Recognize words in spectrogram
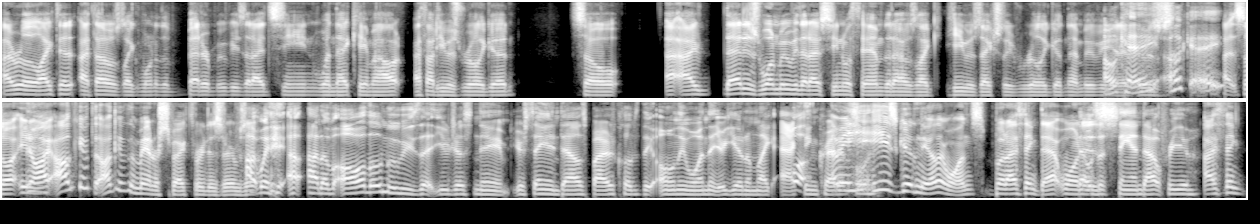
I really liked it. I thought it was like one of the better movies that I'd seen when that came out. I thought he was really good. So I, I that is one movie that I've seen with him that I was like he was actually really good in that movie. and it Okay. was- okay. uh, so you know, I, I'll give the, I'll give the man respect where he deserves it. Uh, wait, out out of all the movies that you just named, you're saying Dallas Buyers Club's the only one that you're giving him like Well, acting credit I mean, for? he, he's good in the other ones, but I think that one that is. was a standout for you. I think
